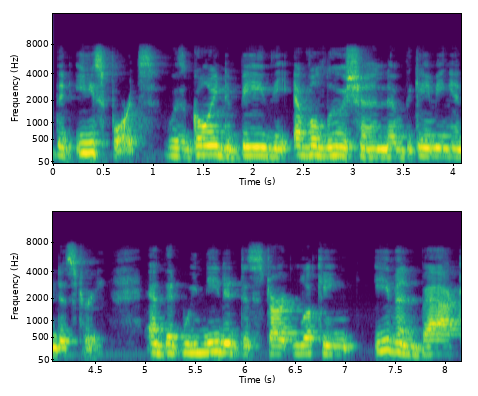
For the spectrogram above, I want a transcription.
that esports was going to be the evolution of the gaming industry and that we needed to start looking even back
